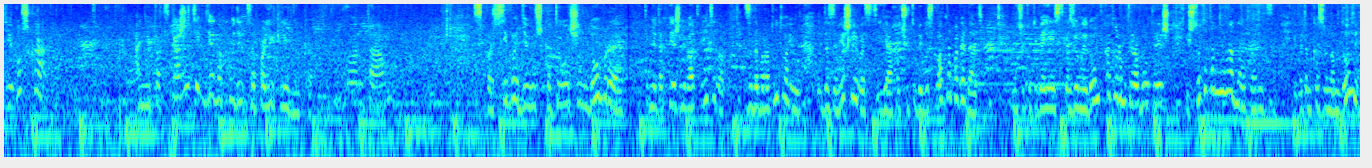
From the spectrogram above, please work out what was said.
Девушка, а не подскажете, где находится поликлиника? Вон там. Спасибо, девушка, ты очень добрая. Ты мне так вежливо ответила. За доброту твою, да за вежливость я хочу тебе бесплатно погадать. Значит, у тебя есть казенный дом, в котором ты работаешь, и что-то там неладное творится. И в этом казенном доме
